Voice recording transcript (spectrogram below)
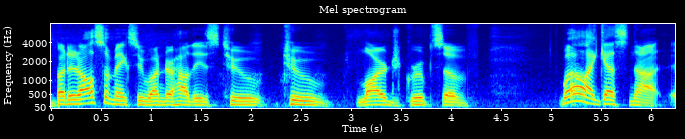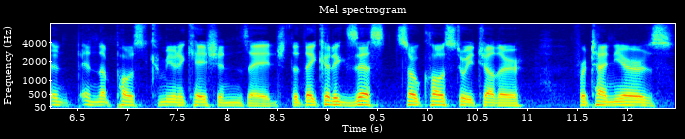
But it also makes you wonder how these two two large groups of, well, I guess not in in the post communications age that they could exist so close to each other for ten years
